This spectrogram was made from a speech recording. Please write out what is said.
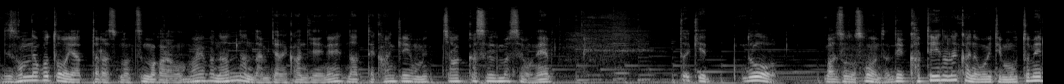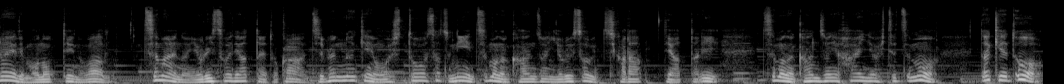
でそんなことをやったらその妻から「お前は何なんだ」みたいな感じでねなって関係がめっちゃ悪化しますよね。だけどまあそうそうなんですよ。で家庭の中において求められるものっていうのは妻への寄り添いであったりとか自分の意見を押し通さずに妻の感情に寄り添う力であったり妻の感情に配慮しつつもだけど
